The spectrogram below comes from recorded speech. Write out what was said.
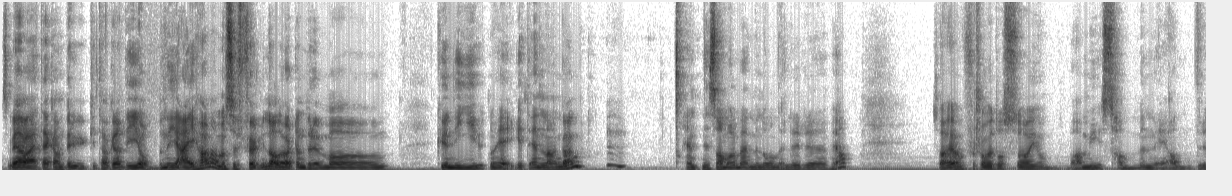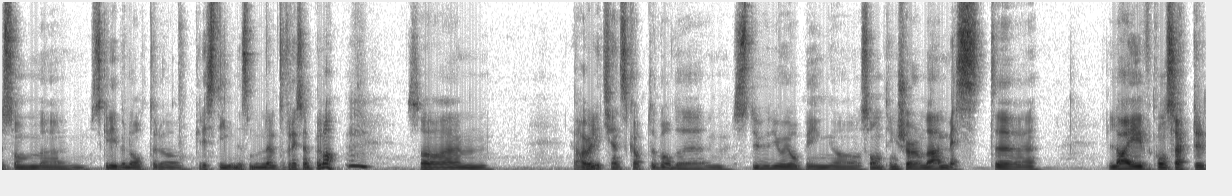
som jeg veit jeg kan bruke til akkurat de jobbene jeg har. da. Men selvfølgelig hadde det vært en drøm å kunne gi ut noe eget en eller annen gang. Enten i samarbeid med noen eller eh, ja. Så har jeg for så vidt også jobba mye sammen med andre som uh, skriver låter, og Kristine, som du nevnte, for eksempel, da. Så um, jeg har jo litt kjennskap til både studiojobbing og sånne ting, sjøl om det er mest uh, livekonserter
